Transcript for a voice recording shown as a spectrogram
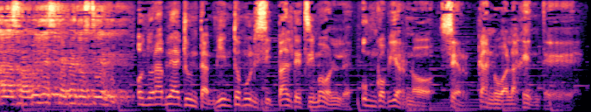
a las familias que menos tienen. Honorable Ayuntamiento Municipal de Tzimol, un gobierno cercano a la gente.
